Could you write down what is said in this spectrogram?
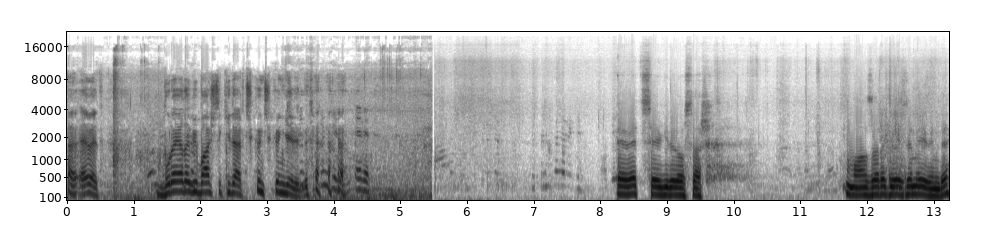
evet. Buraya da bir başlık gider. Çıkın çıkın gelin. Çıkın gelin. Evet. Evet sevgili dostlar. Manzara gözleme evinde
